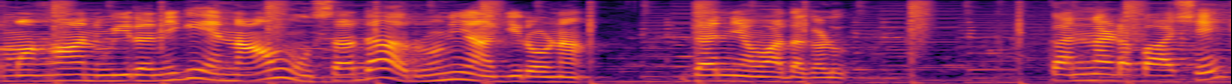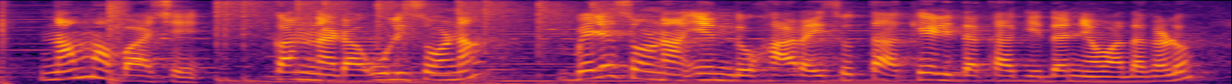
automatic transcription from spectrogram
ಮಹಾನ್ ವೀರನಿಗೆ ನಾವು ಸದಾ ಋಣಿಯಾಗಿರೋಣ. ಧನ್ಯವಾದಗಳು. ಕನ್ನಡ ಭಾಷೆ ನಮ್ಮ ಭಾಷೆ. ಕನ್ನಡ ಉಳಿಸೋಣ, ಬೆಳೆಸೋಣ ಎಂದು ಹಾರೈಸುತ್ತಾ ಕೇಳಿದ್ದಕ್ಕಾಗಿ ಧನ್ಯವಾದಗಳು.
